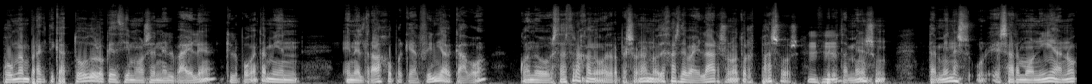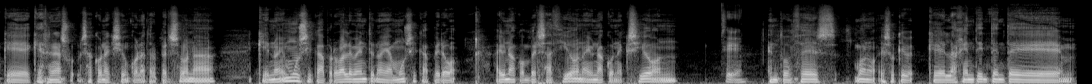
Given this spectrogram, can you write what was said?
ponga en práctica todo lo que decimos en el baile, que lo ponga también en el trabajo, porque al fin y al cabo, cuando estás trabajando con otra persona no dejas de bailar, son otros pasos, pero también es un, también es esa armonía, ¿no? Que, que genera esa conexión con la otra persona, que no hay música, probablemente no haya música, pero hay una conversación, hay una conexión. sí, Entonces, bueno, eso que, que la gente intente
